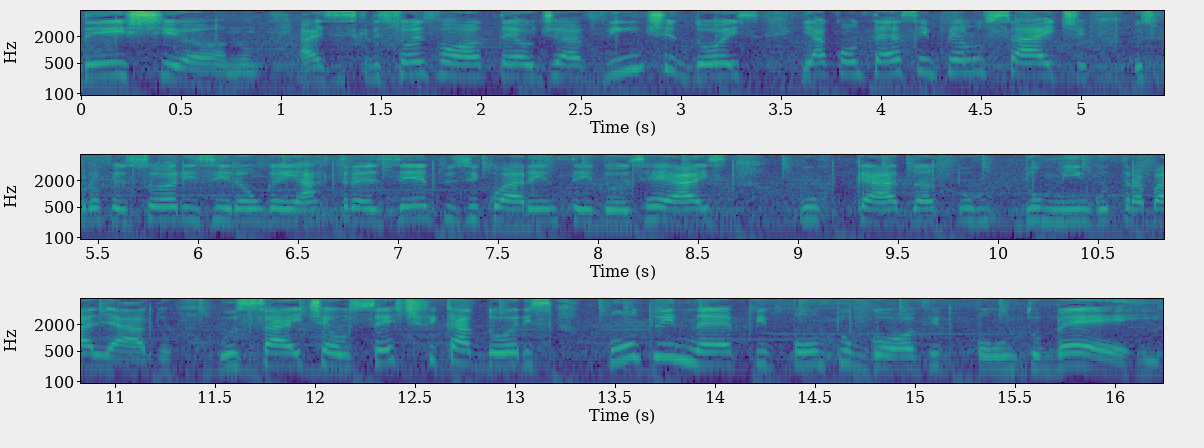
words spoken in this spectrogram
deste ano. As inscrições vão até o dia 22 e acontecem pelo site. Os professores irão ganhar 342 reais por cada do, domingo trabalhado. O site é o certificadores.inep.gov.br.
